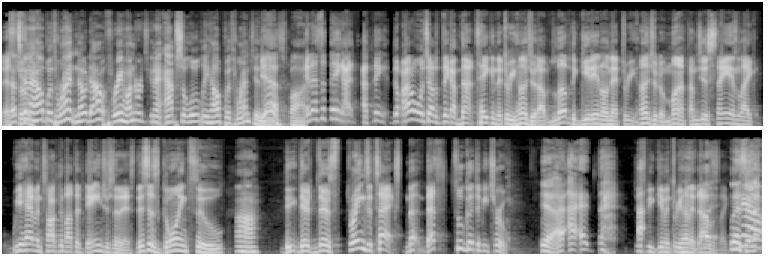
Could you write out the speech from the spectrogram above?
That's That's, going to help with rent, no doubt. Three hundred is going to absolutely help with rent in yeah. that spot. And that's the thing. I, I think I don't want y'all to think I'm not taking the 300. I would love to get in on that 300 a month. I'm just saying, like, we haven't talked about the dangers of this. This is going to. Uh Uh-huh. There, there's strings attached. That's too good to be true. yeah, I, I, Just be giving three hundred dollars like. Listen, Now-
